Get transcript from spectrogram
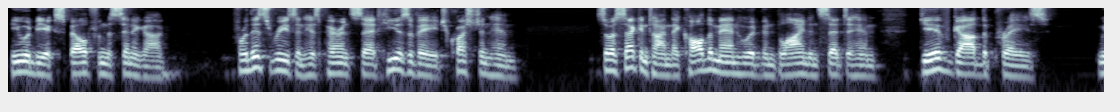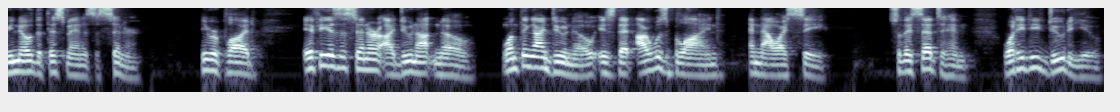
he would be expelled from the synagogue. For this reason, his parents said, He is of age, question him. So a second time they called the man who had been blind and said to him, Give God the praise. We know that this man is a sinner. He replied, If he is a sinner, I do not know. One thing I do know is that I was blind, and now I see. So they said to him, What did he do to you?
